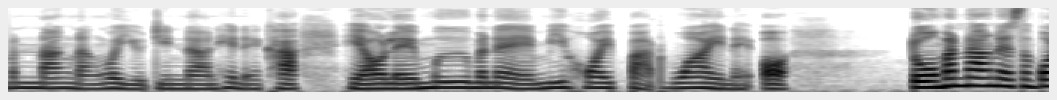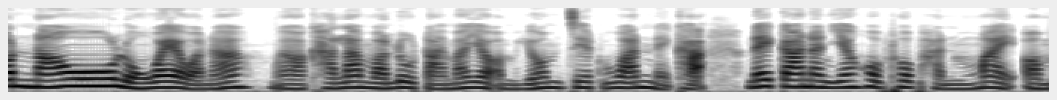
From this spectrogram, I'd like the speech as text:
มันนางนางไว้อยู่ดีนานเห็นไหนคะเหี่ยวเลมือมันแน่มีห้อยปาดไหวไหนอ๋อ โตมันนางในสมบอนเนาหลงแววอะนะคาล่ำว่าลูกตายมายาวอ่ำย่อมเจ็ดวันเนี่ยค่ะ ในการนั้นยังหบทบหันไม้ออม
